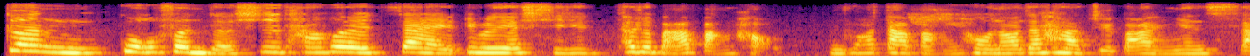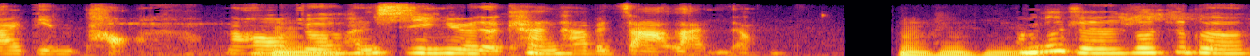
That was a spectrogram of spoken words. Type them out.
更过分的是，他会在绿鬣蜥，他就把它绑好，五花大绑以后，然后在它的嘴巴里面塞鞭炮。然后就很戏虐的看它被炸烂这样，嗯嗯嗯，我们就觉得说这个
